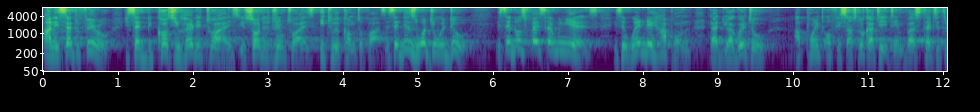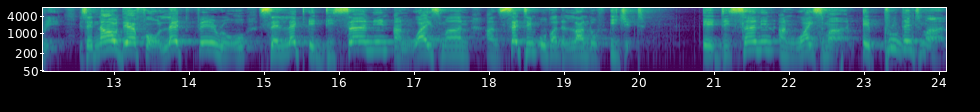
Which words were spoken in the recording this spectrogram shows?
And he said to Pharaoh, He said, Because you heard it twice, you saw the dream twice, it will come to pass. He said, This is what you will do. He said, Those first seven years, he said, When they happen, that you are going to appoint officers. Look at it in verse 33. He said, Now therefore, let Pharaoh select a discerning and wise man and set him over the land of Egypt a discerning and wise man, a prudent man,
